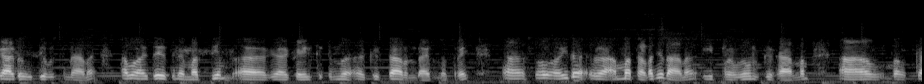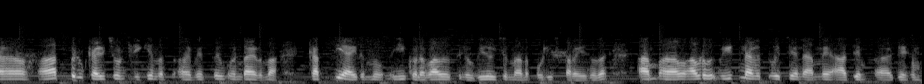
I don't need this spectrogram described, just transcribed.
ഗാർഡ് ഉദ്യോഗസ്ഥനാണ്. അപ്പോൾ അദ്ദേഹത്തിന് മദ്യം കയ്യിൽ കിട്ടുന്ന കിട്ടാറുണ്ടായിരുന്നു അത്രേ. സോ ഇത് അമ്മ തടഞ്ഞതാണ് ഈ പ്രശ്നങ്ങൾക്ക് കാരണം. ആപ്പിൾ കഴിച്ചുകൊണ്ടിരിക്കുന്ന സമയത്ത് ഉണ്ടായിരുന്ന കത്തിയായിരുന്നു ഈ കൊലപാതകത്തിന് ഉപയോഗിച്ചെന്നാണ് പോലീസ് പറയുന്നത്. അവിടെ വീട്ടിനകത്ത് വെച്ച് തന്നെ അമ്മയെ ആദ്യം അദ്ദേഹം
